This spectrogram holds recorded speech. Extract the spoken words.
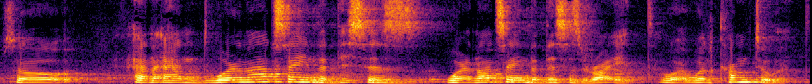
So and, and we're not saying that this is we're not saying that this is right. We'll come to it.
